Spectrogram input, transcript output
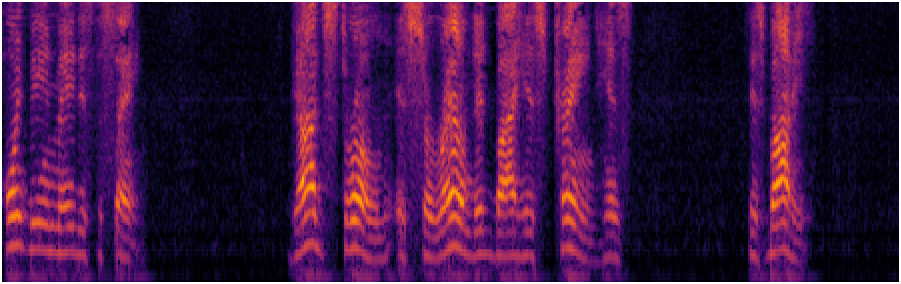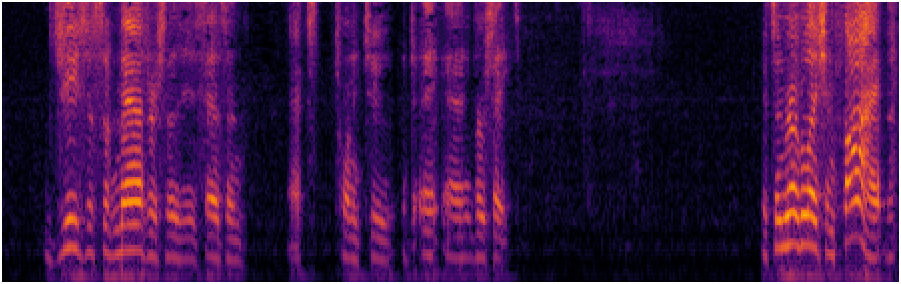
point being made is the same. God's throne is surrounded by his train, his, his body. Jesus of Nazareth, as he says in Acts 22, uh, verse 8. It's in Revelation 5.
